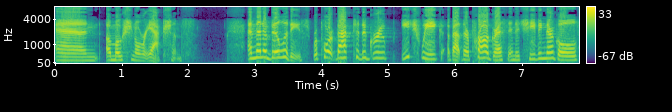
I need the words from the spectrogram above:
and emotional reactions. And then abilities. Report back to the group each week about their progress in achieving their goals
